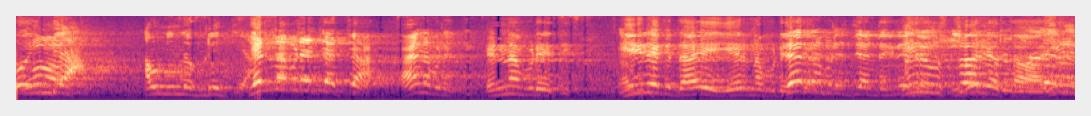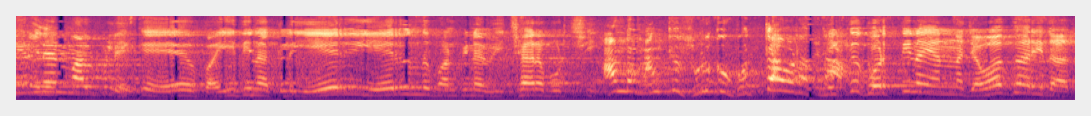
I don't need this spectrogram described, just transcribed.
ಓ ಇಂಡಿಯಾ ಅವನಿಂದ ನಿನ್ನ ಬಿಡಿದ್ಯಾ ಎಲ್ಲ ಬಿಡೈತಿ ಅಚ್ಚ? ಆಯನ ಬಿಡೈತಿ. ಎನ್ನ ಬಿಡೇದಿ ಈರೆಗ್ ದಾಯ ಏರ್ನ ಬಿಡೇದಿ ಏರ್ನ ಬಿಡೈತಿ ಅಂತ ಇದೆ. ಈರು ಉಸ್ತುವಾರಿ ಅತ್ತ ಇನ್ನೇನ್ ಮಲ್ಪಲಿ ಇದಕ್ಕೆ ಬೈದಿನ ಕಿಲ ಏರು ಏರಿಂದ ಪಂಪಿನ ವಿಚಾರ ಬುಡ್ಸಿ ಅಂದ್ರೆ ನಂಗೆ ಸುರುಕು ಗೊತ್ತಾವಡ ನಿಕ್ಕ ಕೊಡ್ತಿನ ಎನ್ನ ಜವಾಬ್ದಾರಿ ದಾದ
